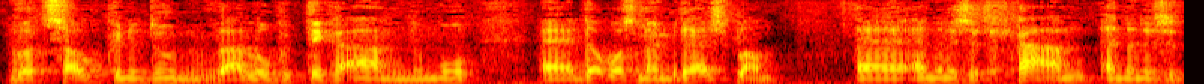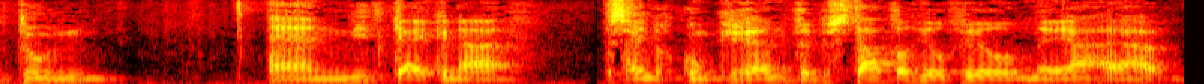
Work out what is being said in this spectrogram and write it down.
wat zou ik kunnen doen? Waar loop ik tegenaan? Noem op. dat was mijn bedrijfsplan. en dan is het gaan en dan is het doen. En niet kijken naar zijn er concurrenten? Bestaat al heel veel? Nee, ja, ja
